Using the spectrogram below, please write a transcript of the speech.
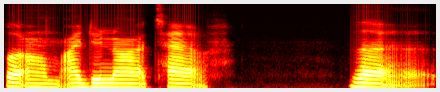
but um I do not have the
